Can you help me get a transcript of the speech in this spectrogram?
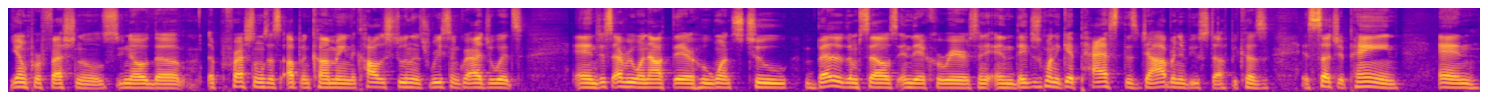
young professionals. You know the the professionals that's up and coming, the college students, recent graduates and just everyone out there who wants to better themselves in their careers and, and they just want to get past this job interview stuff because it's such a pain and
